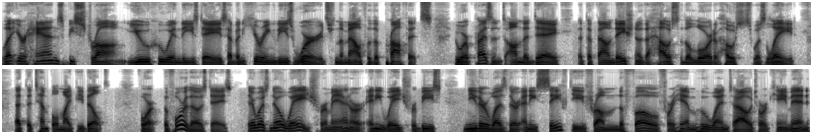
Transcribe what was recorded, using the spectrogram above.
Let your hands be strong, you who in these days have been hearing these words from the mouth of the prophets, who were present on the day that the foundation of the house of the Lord of hosts was laid, that the temple might be built. For before those days, there was no wage for man or any wage for beast, neither was there any safety from the foe for him who went out or came in.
